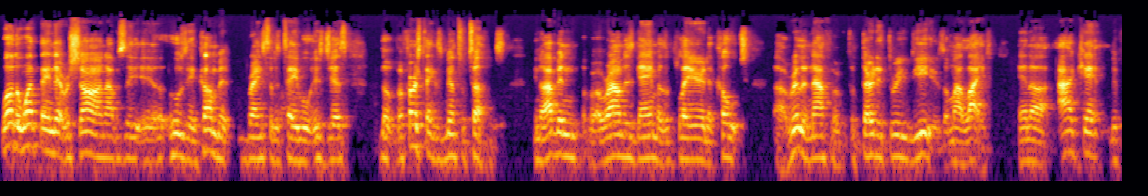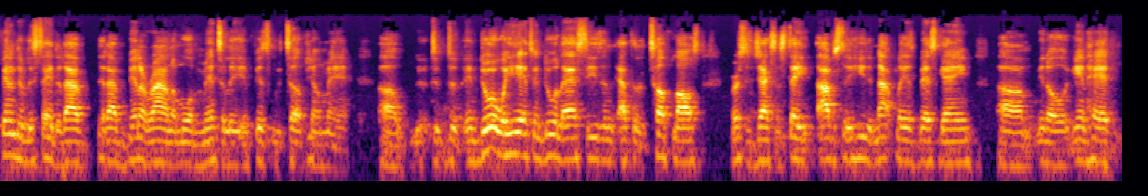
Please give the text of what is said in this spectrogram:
Well, the one thing that Rasean, obviously, uh, who's the incumbent, brings to the table is just the, the first thing is mental toughness. You know, I've been around this game as a player and a coach, uh, really now for, for 33 years of my life. And uh, I can't definitively say that I've that I've been around a more mentally and physically tough young man. Uh, to, to, endure what he had to endure last season after the tough loss versus Jackson State. Obviously, he did not play his best game. Um, you know, again, had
